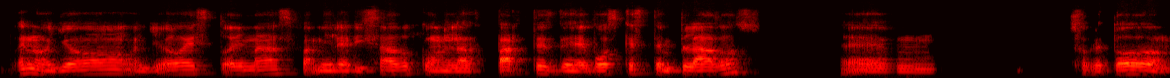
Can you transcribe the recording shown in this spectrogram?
Bueno, yo, yo estoy más familiarizado con las partes de bosques templados em, sobre todo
